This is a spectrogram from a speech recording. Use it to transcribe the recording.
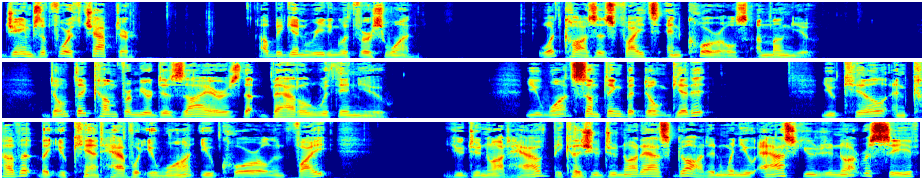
James, the fourth chapter. I'll begin reading with verse 1. What causes fights and quarrels among you? Don't they come from your desires that battle within you? You want something but don't get it? You kill and covet, but you can't have what you want. You quarrel and fight you do not have because you do not ask God. And when you ask, you do not receive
